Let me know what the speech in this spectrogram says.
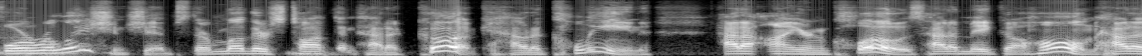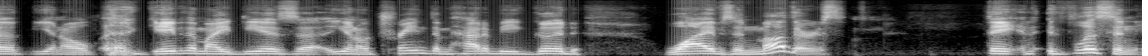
for mm-hmm. relationships. Their mothers taught mm-hmm. them how to cook, how to clean, how to iron clothes, how to make a home, how to, you know, gave them ideas, uh, you know, trained them how to be good wives and mothers they listen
